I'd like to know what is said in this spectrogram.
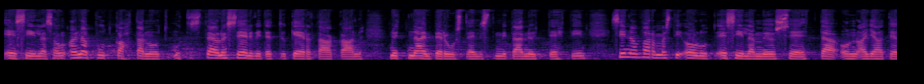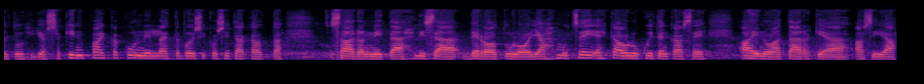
esillä. Se on aina putkahtanut, mutta sitä ei ole selvitetty kertaakaan nyt näin perusteellisesti, mitä nyt tehtiin. Siinä on varmasti ollut esillä myös se, että on ajateltu jossakin paikkakunnilla, että voisiko sitä kautta saada niitä lisää verotuloja, mutta se ei ehkä ollut kuitenkaan se ainoa tärkeä asia,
